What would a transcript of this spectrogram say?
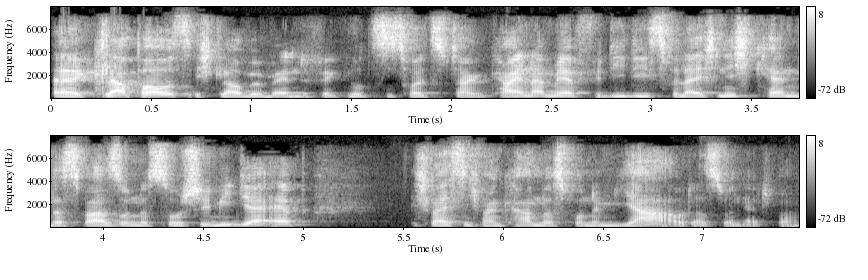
Äh, Clubhouse, ich glaube, im Endeffekt nutzt es heutzutage keiner mehr. Für die, die es vielleicht nicht kennen, das war so eine Social Media App. Ich weiß nicht, wann kam das, von einem Jahr oder so in etwa.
